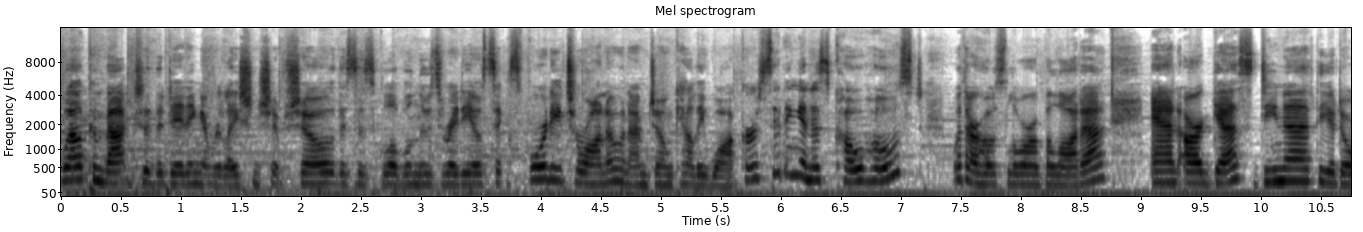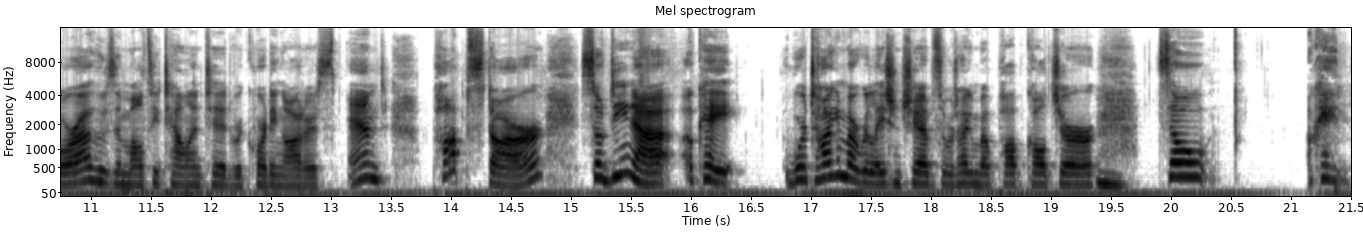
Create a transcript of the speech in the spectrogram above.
Welcome back to the Dating and Relationship Show. This is Global News Radio 640 Toronto, and I'm Joan Kelley Walker, sitting in as co host with our host Laura Bilotta and our guest Deena Theodora, who's a multi talented recording artist and pop star. So, Deena, okay, we're talking about relationships, we're talking about pop culture. Mm. So, okay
